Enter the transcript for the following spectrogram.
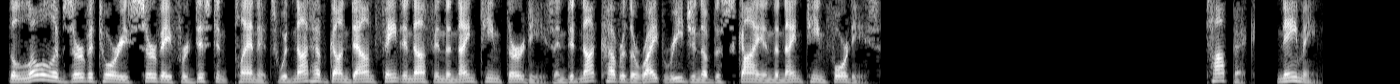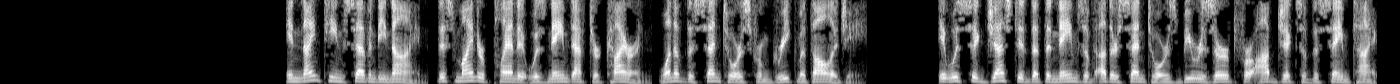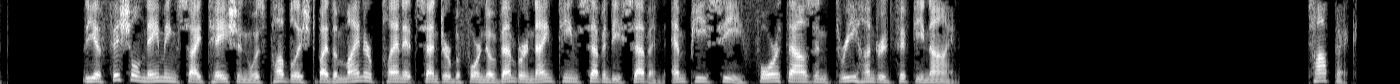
The Lowell Observatory's survey for distant planets would not have gone down faint enough in the 1930s and did not cover the right region of the sky in the 1940s. Naming In 1979, this minor planet was named after Chiron, one of the centaurs from Greek mythology. It was suggested that the names of other centaurs be reserved for objects of the same type. The official naming citation was published by the Minor Planet Center before November 1977 MPC 4359.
